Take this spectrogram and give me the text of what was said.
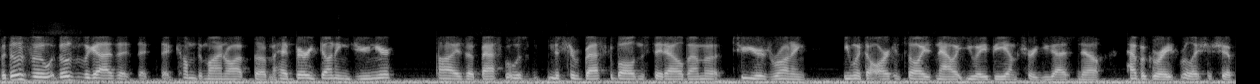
But those are the, those are the guys that, that, that come to mind right off the top of my head. Barry Dunning Jr. Uh, is a basketball was Mr. Basketball in the state of Alabama two years running. He went to Arkansas. He's now at UAB. I'm sure you guys know. Have a great relationship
